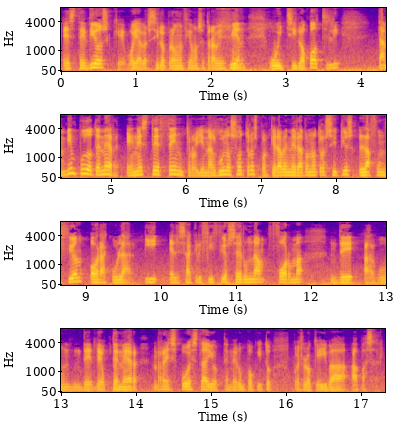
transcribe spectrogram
este dios, que voy a ver si lo pronunciamos otra vez bien, Huitzilopochtli, también pudo tener en este centro y en algunos otros, porque era venerado en otros sitios, la función oracular y el sacrificio ser una forma de, algún, de, de obtener respuesta y obtener un poquito pues, lo que iba a pasar.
